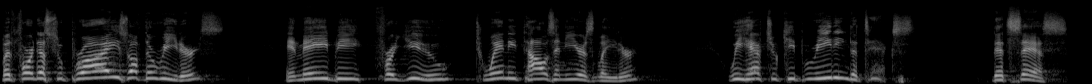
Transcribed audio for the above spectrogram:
But for the surprise of the readers, and maybe for you 20,000 years later, we have to keep reading the text that says,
